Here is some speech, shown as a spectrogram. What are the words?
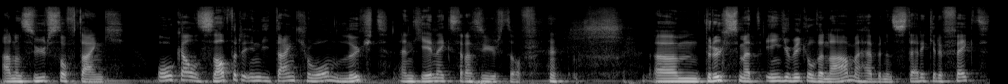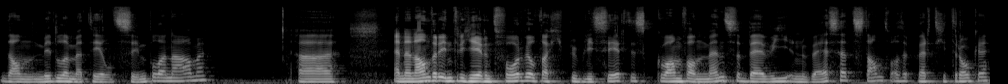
aan een zuurstoftank. Ook al zat er in die tank gewoon lucht en geen extra zuurstof. um, drugs met ingewikkelde namen hebben een sterker effect dan middelen met heel simpele namen. Uh, en een ander intrigerend voorbeeld dat gepubliceerd is, kwam van mensen bij wie een wijsheidsstand werd getrokken.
